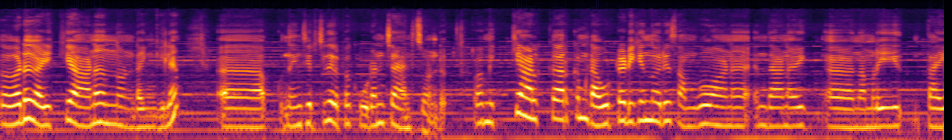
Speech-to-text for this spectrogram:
കേട് കഴിക്കുകയാണ് എന്നുണ്ടെങ്കിൽ നെഞ്ചിരിച്ചിൽ ചിലപ്പോൾ കൂടാൻ ചാൻസ് ഉണ്ട്. അപ്പോൾ മിക്ക ആൾക്കാർക്കും ഡൗട്ട് അടിക്കുന്ന ഒരു സംഭവമാണ് എന്താണ് നമ്മൾ ഈ തൈ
